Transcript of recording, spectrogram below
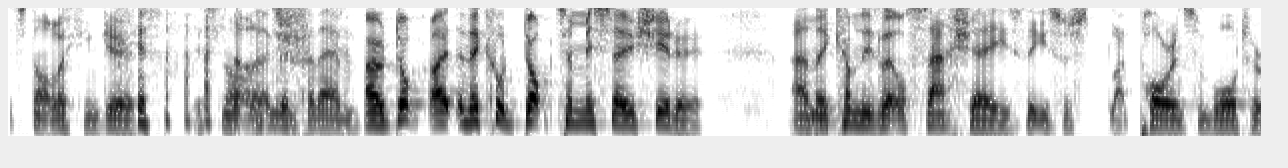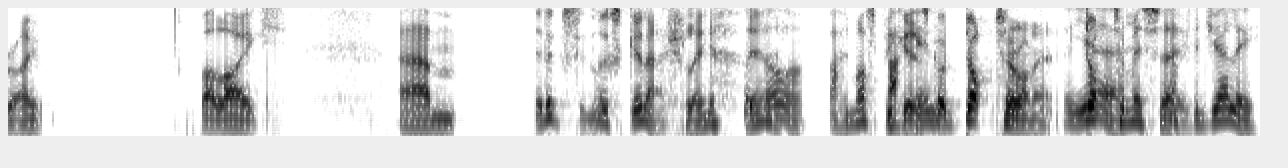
it's not looking good. It's, Hmm. It's not, good for them. Oh, doc, uh, they're called Doctor Miso Shiru, and Hmm. they come in these little sachets that you just like pour in some water, right? But like, um, it looks it looks good actually. Yeah, Oh, back- it must be good. It's got Doctor on it. Yeah, Doctor Miso. Dr. Jelly.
